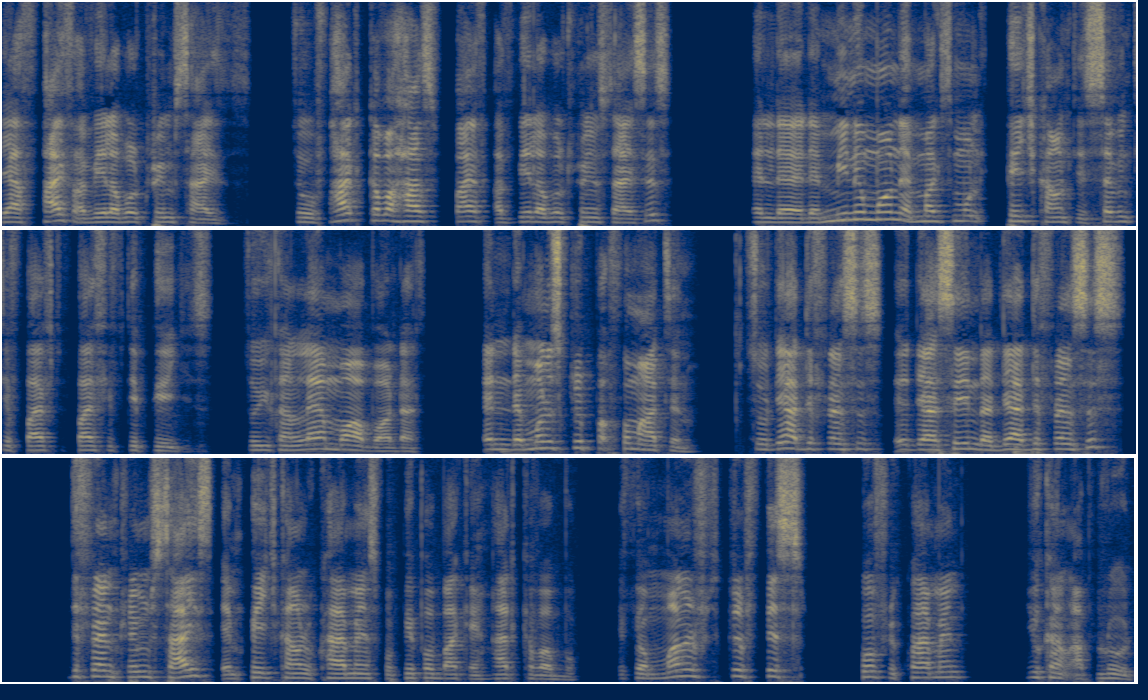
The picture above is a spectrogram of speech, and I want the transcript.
There are five available trim sizes. So hardcover has five available trim sizes, and the, the minimum and maximum page count is 75 to 550 pages. So you can learn more about that. And the manuscript formatting. So there are differences eh, they are saying that there are differences different trim size and page count requirements for paperback and hardcover book. If your manuscript fits both requirement you can upload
